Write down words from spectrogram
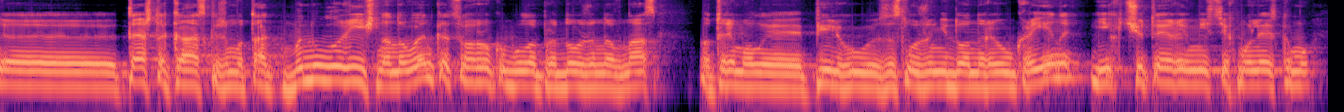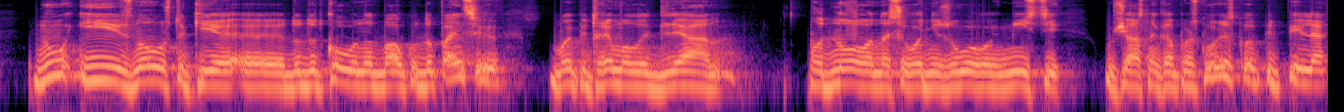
е, теж така, скажімо так, минулорічна новинка цього року була продовжена в нас. Отримали пільгу заслужені донори України, їх чотири в місті Хмельницькому. Ну і знову ж таки е, додаткову надбавку до пенсії ми підтримали для одного на сьогодні живого в місті учасника Проскурівського підпілля,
